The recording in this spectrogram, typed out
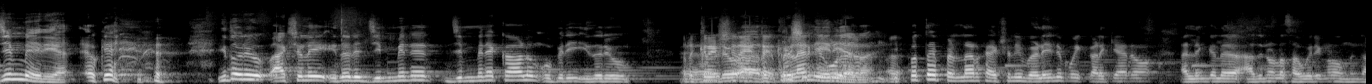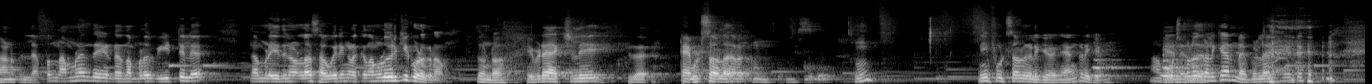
ജിം ഏരിയ ഓക്കെ ഇതൊരു ആക്ച്വലി ഇതൊരു ജിമ്മിനെ ജിമ്മിനേക്കാളും ഉപരി ഇതൊരു ഏരിയയാണ് ഇപ്പോഴത്തെ പിള്ളേർക്ക് ആക്ച്വലി വെളിയിൽ പോയി കളിക്കാനോ അല്ലെങ്കിൽ അതിനുള്ള സൗകര്യങ്ങളോ ഒന്നും കാണത്തില്ല. അപ്പം നമ്മൾ എന്ത് ചെയ്യേണ്ടത്? നമ്മൾ വീട്ടിൽ നമ്മൾ ഇതിനുള്ള സൗകര്യങ്ങളൊക്കെ നമ്മൾ ഒരുക്കി കൊടുക്കണം. ഇതുണ്ടോ? ഇവിടെ ആക്ച്വലി ഇത് ഫുട്സോൾ നീ ഫുട്സോൾ കളിക്കുമോ ഞാൻ കളിക്കും. കളിക്കാറുണ്ട് പിള്ളേർക്ക്.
